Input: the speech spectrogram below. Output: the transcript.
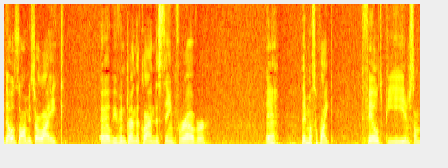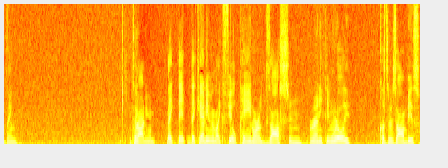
Those zombies are like, uh, we've been trying to climb this thing forever. Eh, they must have like failed PE or something. To not even like they they can't even like feel pain or exhaustion or anything really, because they're zombies.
